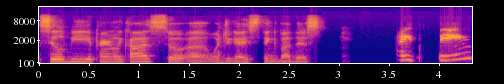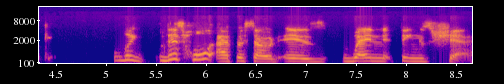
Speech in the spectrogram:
Sylvie apparently caused. So uh what do you guys think about this? I think like this whole episode is when things shift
